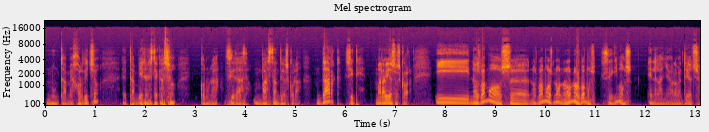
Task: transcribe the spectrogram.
nunca mejor dicho, eh, también en este caso con una ciudad bastante oscura. Dark City, maravilloso score. Y nos vamos, eh, nos vamos, no, no, no nos vamos, seguimos en el año 98.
